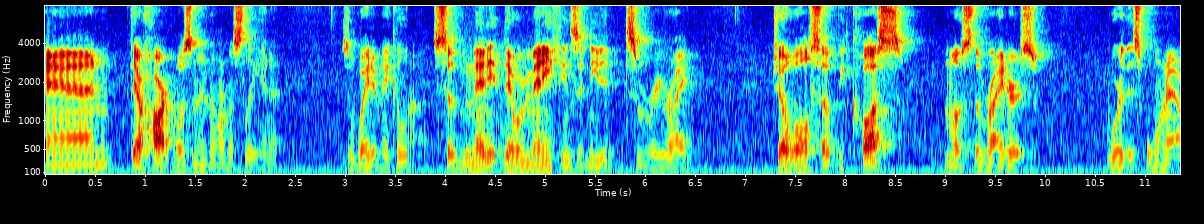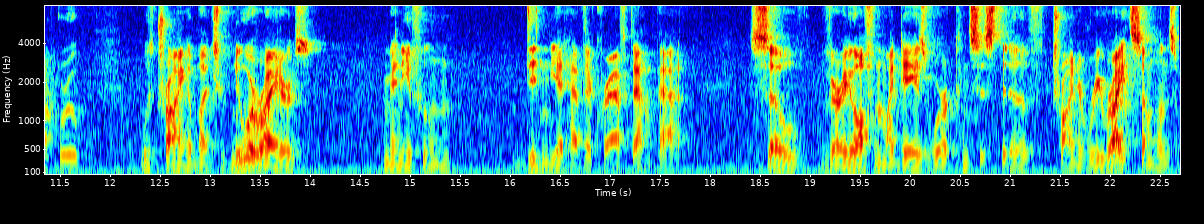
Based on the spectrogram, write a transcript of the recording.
and their heart wasn't enormously in it. It was a way to make a so many. There were many things that needed some rewrite. Joe also, because most of the writers were this worn-out group, was trying a bunch of newer writers, many of whom didn't yet have their craft down pat. So very often my day's work consisted of trying to rewrite someone's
